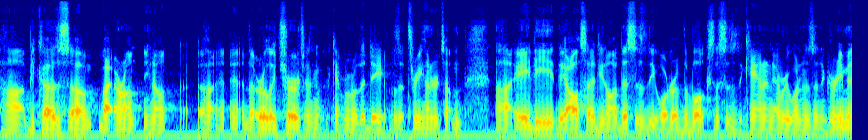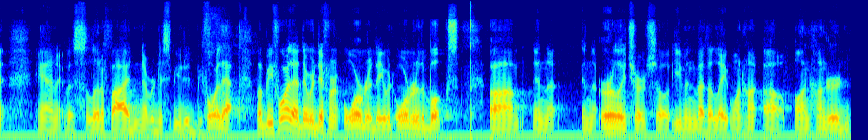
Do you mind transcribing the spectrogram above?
uh, because um, by around, you know, uh, the early church, I think I can't remember the date, was it 300 something uh, AD? They all said, you know what, this is the order of the books, this is the canon. Everyone was in agreement, and it was solidified and never disputed before that. But before that, there were different order. They would order the books um, in the in the early church. So even by the late 100, uh, 100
